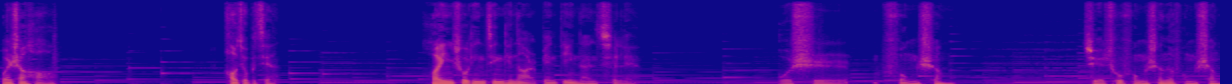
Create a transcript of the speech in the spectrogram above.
晚上好，好久不见。欢迎收听今天的耳边低喃系列。我是冯生，绝处逢生的冯生。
